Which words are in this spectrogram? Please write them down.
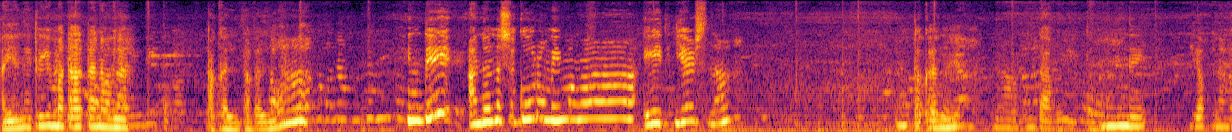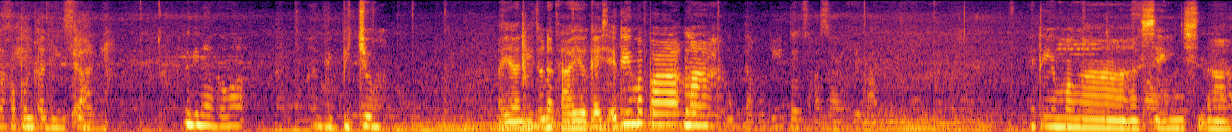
Ayan, ito yung matatanaw na. Tagal-tagal na. Hindi, ano na siguro, may mga 8 years na. Ang tagal na. Nakapunta ako dito. Hindi, hindi ako nakakapunta dito. Ang ginagawa? Ang video. Ayan, dito na tayo guys. Ito yung mapa, ma, ito yung mga scenes na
